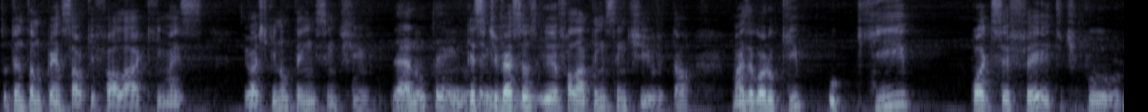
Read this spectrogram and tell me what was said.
Tô tentando pensar o que falar aqui, mas eu acho que não tem incentivo. É, não tem. Não Porque tem, se tivesse, eu ia falar, tem incentivo e tal. Mas agora o que, o que pode ser feito, tipo,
